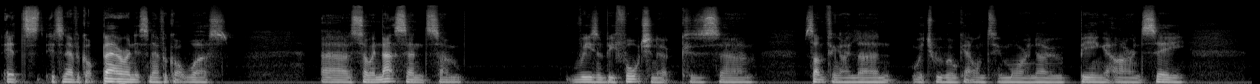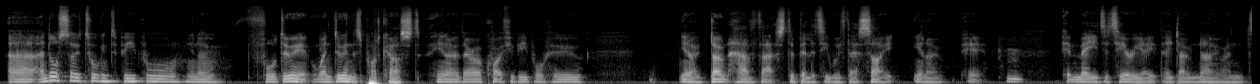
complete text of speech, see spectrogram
It's it's never got better and it's never got worse. Uh, so in that sense, I'm reasonably fortunate because um, something I learned, which we will get onto more, I know, being at RNC, uh, and also talking to people, you know, for doing it when doing this podcast, you know, there are quite a few people who, you know, don't have that stability with their sight. You know, it Hmm. it may deteriorate. They don't know, and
